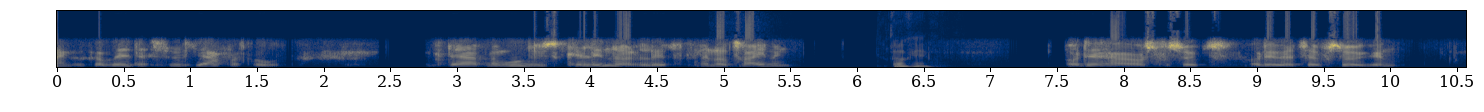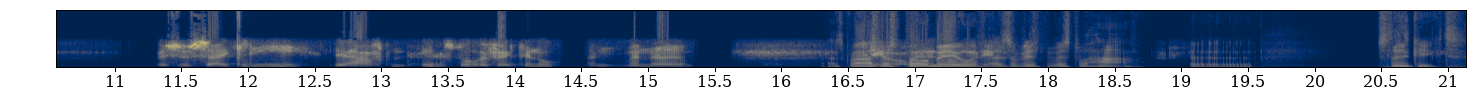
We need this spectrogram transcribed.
man kan gøre ved det, synes jeg har forstået, det er, at man muligvis kan lindre det lidt med noget træning. Okay. Og det har jeg også forsøgt, og det vil jeg til at forsøge igen. Jeg synes så ikke lige, det har haft en helt stor effekt endnu. Men, men øh, Man skal også Det er passe på med jo, altså hvis, hvis du har øh, slidgigt,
